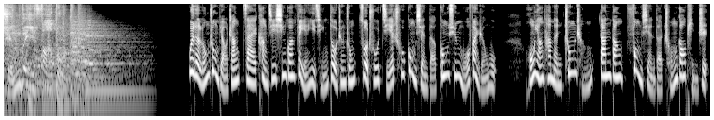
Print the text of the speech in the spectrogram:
权威发布。为了隆重表彰在抗击新冠肺炎疫情斗争中做出杰出贡献的功勋模范人物，弘扬他们忠诚、担当、奉献的崇高品质，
